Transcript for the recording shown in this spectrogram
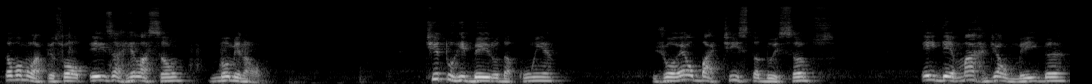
Então vamos lá, pessoal, eis a relação nominal. Tito Ribeiro da Cunha, Joel Batista dos Santos, Eidemar de Almeida,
